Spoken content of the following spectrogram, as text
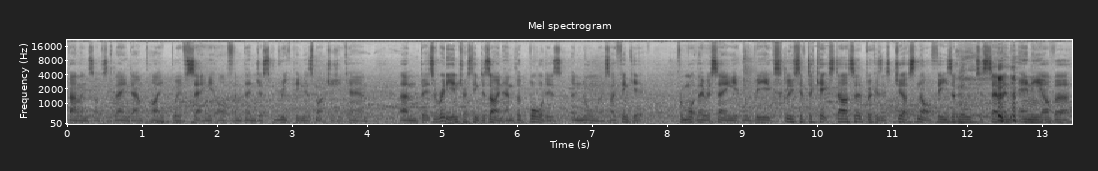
balance obviously laying down pipe with setting it off and then just reaping as much as you can. Um, but it's a really interesting design, and the board is enormous. I think it, from what they were saying, it will be exclusive to Kickstarter because it's just not feasible to sell in any other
